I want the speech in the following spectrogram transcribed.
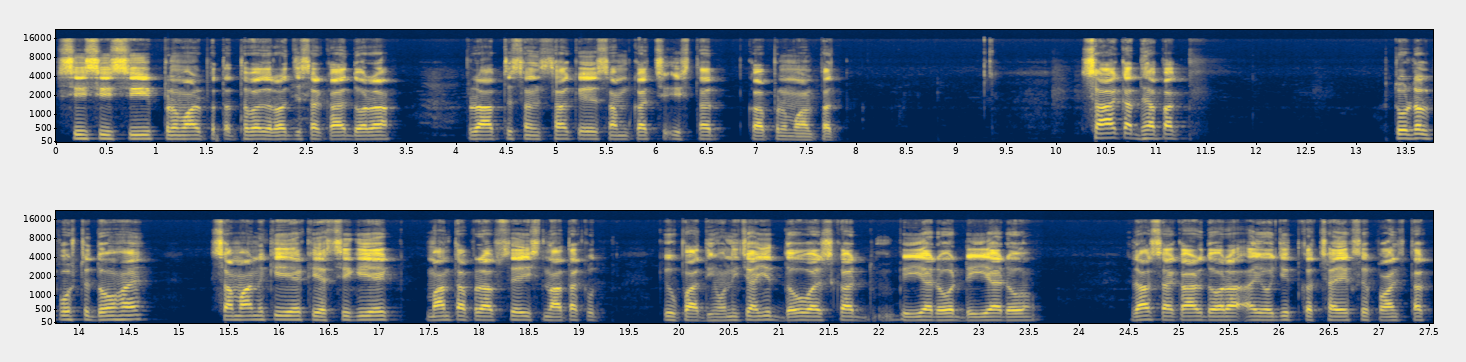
सीसीसी प्रमाण पत्र अथवा राज्य सरकार द्वारा प्राप्त संस्था के समकक्ष स्तर का प्रमाण पत्र। सहायक अध्यापक। टोटल पोस्ट दो हैं। सामान्य की एक एस की एक। मान्यता प्राप्त से स्नातक की उपाधि होनी चाहिए। दो वर्ष का बी एड हो डी एड हो। राज्य सरकार द्वारा आयोजित कक्षा एक से पाँच तक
